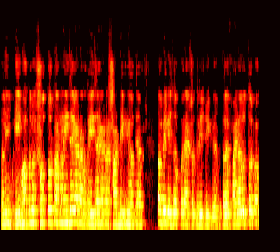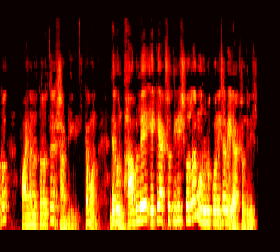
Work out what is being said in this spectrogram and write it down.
তাহলে এই- ভদ্রলোক সত্তর, তার মানে এই জায়গাটা কত? এই জায়গাটা ষাট ডিগ্রি হতে হবে। তবে গিয়ে যোগ করে একশো তিরিশ ডিগ্রি হবে। তাহলে ফাইনাল উত্তর কত? ফাইনাল উত্তর হচ্ছে ষাট ডিগ্রি। কেমন? দেখুন, ভাবলে একে একশো তিরিশ করলাম অনুরূপ হিসাবে এই একশো তিরিশ।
